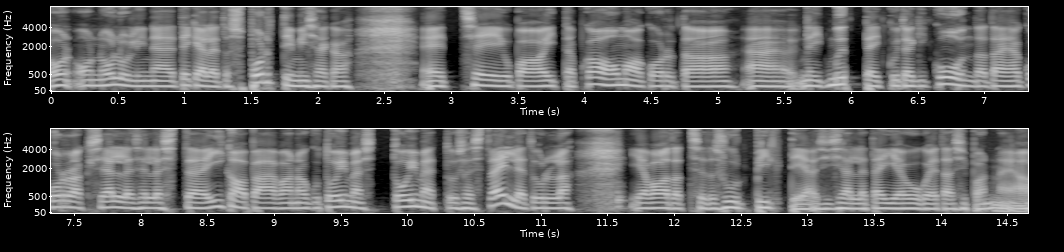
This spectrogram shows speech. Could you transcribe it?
on, on oluline tegeleda sportimisega. et see juba aitab ka omakorda äh, neid mõtteid kuidagi koondada ja korraks jälle sellest äh, igapäeva nagu toimest, toimetusest välja tulla ja vaadata seda suurt pilti ja siis jälle täie hooga edasi panna ja,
